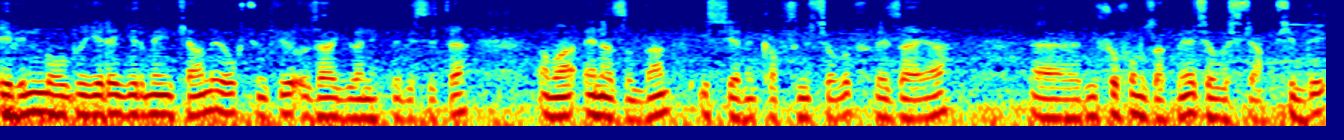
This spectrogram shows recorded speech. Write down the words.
evinin olduğu yere girme imkanı yok. Çünkü özel güvenlikli bir site. Ama en azından iş yerinin kapısını çalıp Reza'ya e, mikrofon uzatmaya çalışacağım. Şimdi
